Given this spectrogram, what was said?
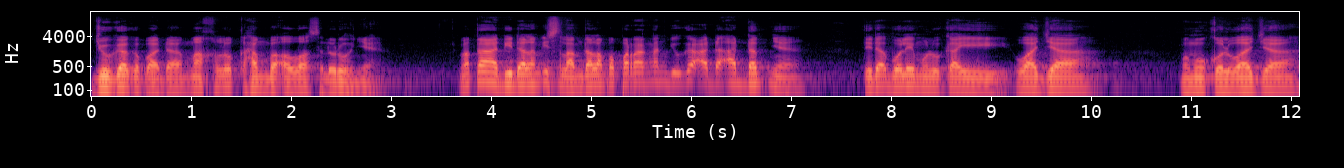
juga kepada makhluk hamba Allah seluruhnya. Maka di dalam Islam, dalam peperangan juga ada adabnya. Tidak boleh melukai wajah, memukul wajah,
